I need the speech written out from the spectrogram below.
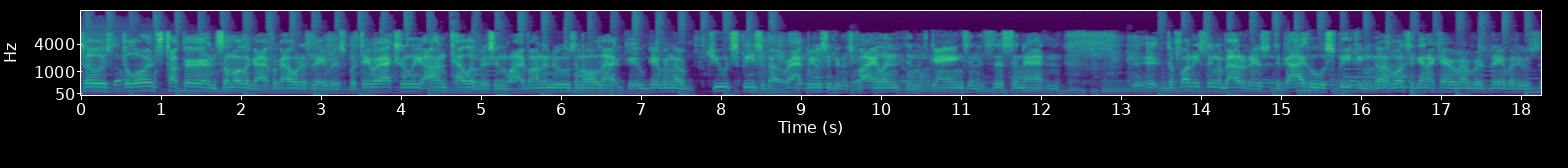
so it's Lawrence Tucker and some other guy, I forgot what his name is, but they were actually on television, live on the news and all that, giving a huge speech about rap music and its violence and its gangs and its this and that. And it, the funniest thing about it is the guy who was speaking. Uh, once again, I can't remember his name, but he was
